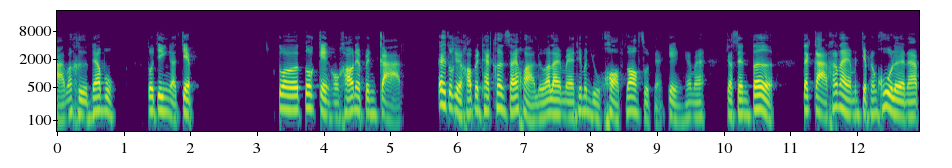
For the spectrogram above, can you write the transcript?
3ก็คือแนวบุก ตัวจริงอะเจ็บ ตัวตัวเก่งของเขาเนี่ยเป็นกาดเอ๊ยตัวเก่งของเขาเป็น tackle ซ้ายขวา หรือว่า lineman ที่มันอยู่ขอบนอกสุดเนี่ยเก่งใช่ไหมกับ center แต่กาดข้างในมันเจ็บทั้งคู่เลยนะครับ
